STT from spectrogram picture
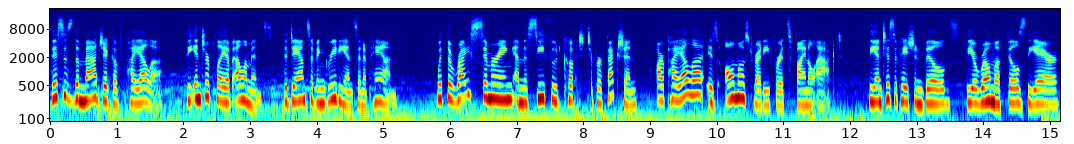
This is the magic of paella, the interplay of elements, the dance of ingredients in a pan. With the rice simmering and the seafood cooked to perfection, our paella is almost ready for its final act. The anticipation builds, the aroma fills the air,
